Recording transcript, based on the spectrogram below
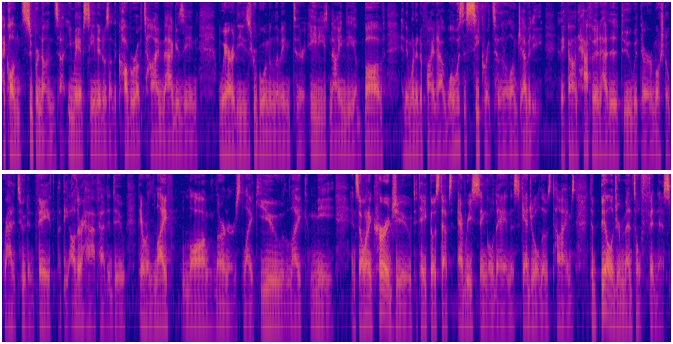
I call them super nuns. Uh, you may have seen it, it was on the cover of Time magazine, where these group of women living to their 80s, 90, above, and they wanted to find out what was the secret to their longevity. They found half of it had to do with their emotional gratitude and faith, but the other half had to do, they were lifelong learners like you, like me. And so I want to encourage you to take those steps every single day and to schedule those times to build your mental fitness.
